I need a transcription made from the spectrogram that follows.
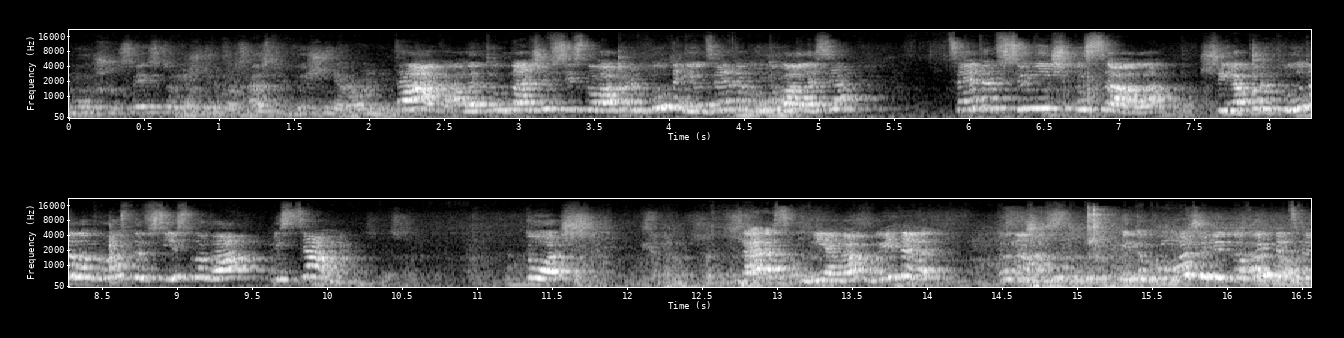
Ну, що це історичний процес підвищення ролі. Так, але тут наче всі слова переплутані. Оце я так готувалася. Це я так всю ніч писала, що я переплутала просто всі слова місцями. Тож, зараз Єва вийде до нас і допоможе відновити це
